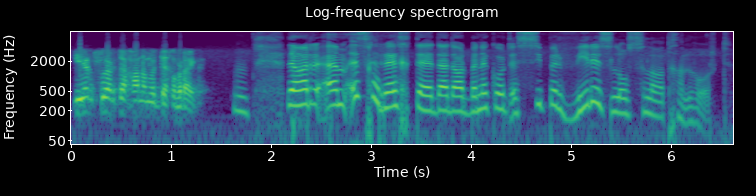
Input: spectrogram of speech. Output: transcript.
deur voort te gaan om dit te gebruik. Hm. Daar um, is gerugte dat daar binnekort 'n supervirus losgelaat gaan word.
